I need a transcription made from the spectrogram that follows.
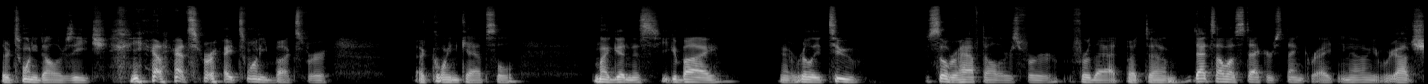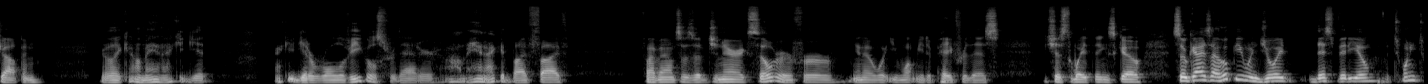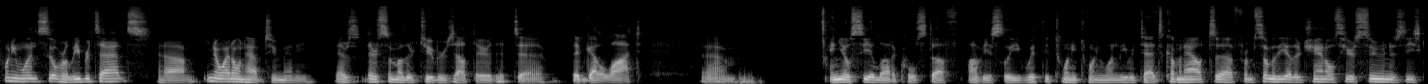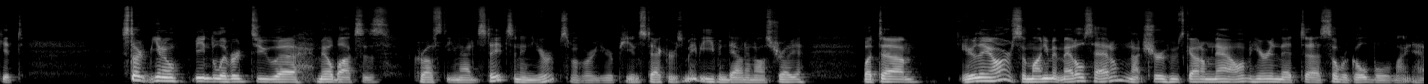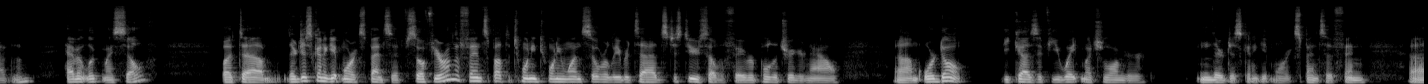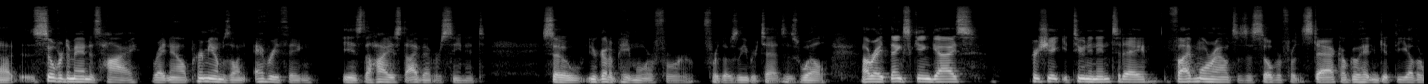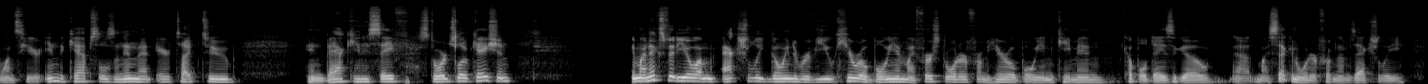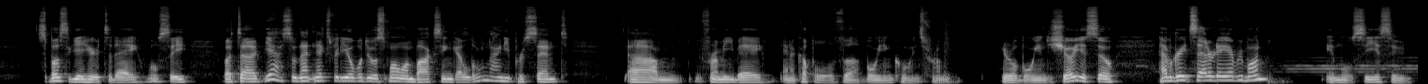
they're twenty dollars each. yeah, that's right, twenty bucks for a coin capsule. My goodness, you could buy you know, really two silver half dollars for for that. But um, that's how us stackers think, right? You know, you're out shopping, you're like, oh man, I could get I could get a roll of Eagles for that, or oh man, I could buy five five ounces of generic silver for you know what you want me to pay for this. It's just the way things go. So, guys, I hope you enjoyed this video. The 2021 Silver Libertads. Um, you know, I don't have too many. There's there's some other tubers out there that uh, they've got a lot. Um, and you'll see a lot of cool stuff, obviously, with the 2021 Libertads coming out uh, from some of the other channels here soon as these get start, you know, being delivered to uh, mailboxes across the United States and in Europe. Some of our European stackers, maybe even down in Australia. But um, here they are. So Monument Metals had them. Not sure who's got them now. I'm hearing that uh, Silver Gold Bull might have them. Haven't looked myself. But um, they're just going to get more expensive. So if you're on the fence about the 2021 Silver Libertads, just do yourself a favor, pull the trigger now. Um, or don't, because if you wait much longer, they're just going to get more expensive. And uh, silver demand is high right now. Premiums on everything is the highest I've ever seen it. So you're going to pay more for for those Libertads as well. All right, thanks again, guys. Appreciate you tuning in today. Five more ounces of silver for the stack. I'll go ahead and get the other ones here in the capsules and in that airtight tube and back in a safe storage location. In my next video, I'm actually going to review Hero Bullion. My first order from Hero Bullion came in a couple days ago. Uh, my second order from them is actually supposed to get here today. We'll see. But uh, yeah, so that next video, we'll do a small unboxing. Got a little 90% um, from eBay and a couple of uh, bullion coins from Hero Bullion to show you. So have a great Saturday, everyone, and we'll see you soon.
